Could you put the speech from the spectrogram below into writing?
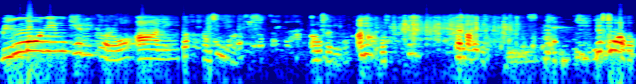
민모님 캐릭터로 아 아닌가? 당신인가? 아 목소리가 아니 잘 아니 이렇게 통하고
